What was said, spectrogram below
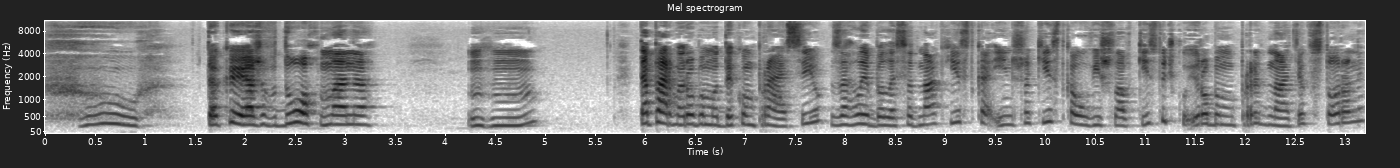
Фух, такий аж вдох в мене. Угу. Тепер ми робимо декомпресію. Заглибилась одна кістка, інша кістка увійшла в кісточку і робимо преднатяг в сторони.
